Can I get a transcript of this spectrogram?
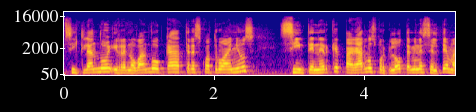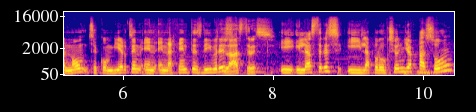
ciclando y renovando cada 3, 4 años sin tener que pagarlos, porque luego también es el tema, ¿no? Se convierten en, en agentes libres. Lastres. Y, y, lastres, y la producción ya pasó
